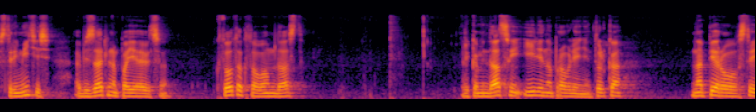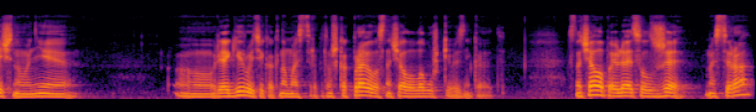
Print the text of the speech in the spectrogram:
стремитесь, обязательно появится кто-то, кто вам даст рекомендации или направления. Только на первого встречного не э, реагируйте как на мастера, потому что, как правило, сначала ловушки возникают. Сначала появляются лже-мастера,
